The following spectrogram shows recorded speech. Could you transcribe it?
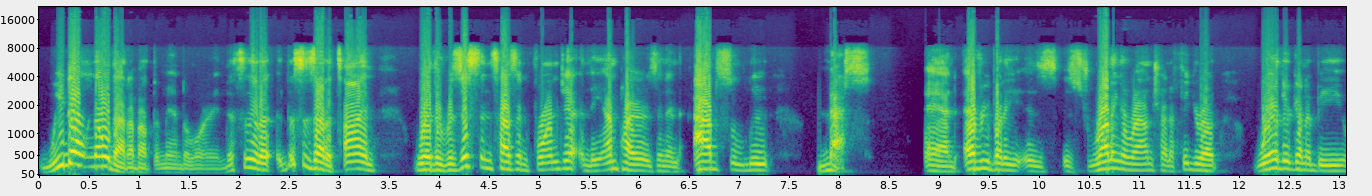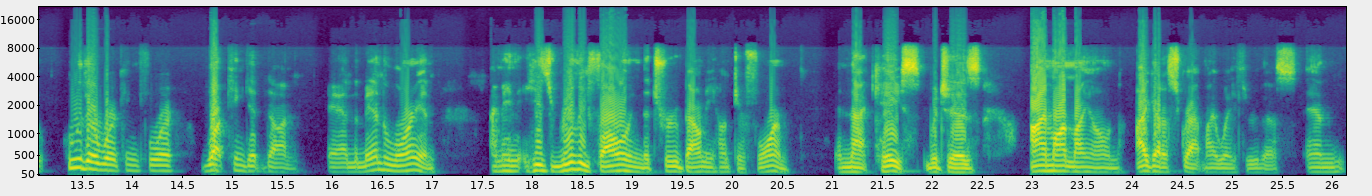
We don't know that about the Mandalorian. This is, a, this is at a time where the Resistance hasn't formed yet, and the Empire is in an absolute mess. And everybody is, is running around trying to figure out where they're going to be, who they're working for, what can get done. And the Mandalorian, I mean, he's really following the true bounty hunter form in that case, which is I'm on my own. I got to scrap my way through this, and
